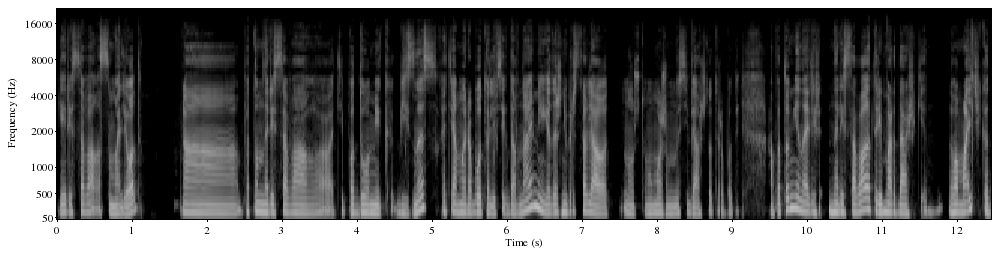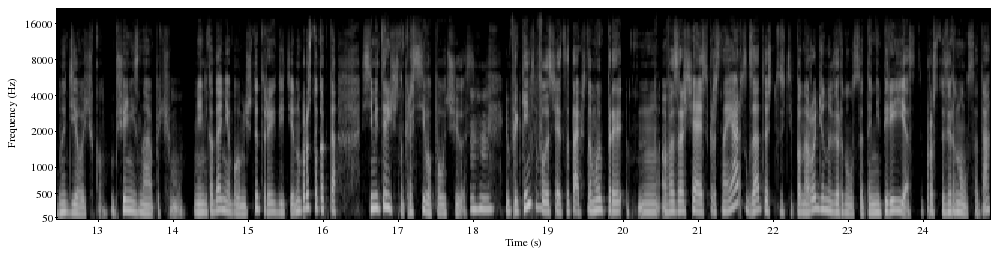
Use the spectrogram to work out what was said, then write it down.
Я рисовала самолет, потом нарисовала типа домик бизнес, хотя мы работали всегда в найме, я даже не представляла, ну, что мы можем на себя что-то работать. А потом я нари- нарисовала три мордашки. Два мальчика, одну девочку. Вообще не знаю почему. У меня никогда не было мечты троих детей. Ну, просто как-то симметрично, красиво получилось. Мгм. И прикиньте, получается так, что мы, при- возвращаясь в Красноярск, да, то есть ты типа на родину вернулся, это не переезд, ты просто вернулся, да.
